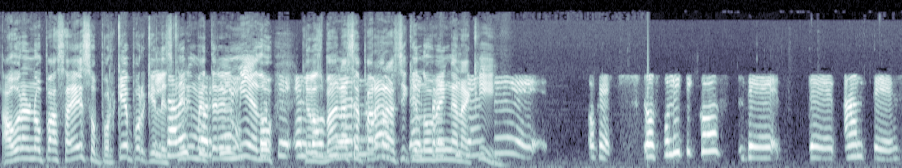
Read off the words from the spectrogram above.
Ahora no pasa eso. ¿Por qué? Porque les ¿Sabes quieren meter el miedo que los van a separar, así que no vengan aquí. Ok, los políticos de, de antes,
